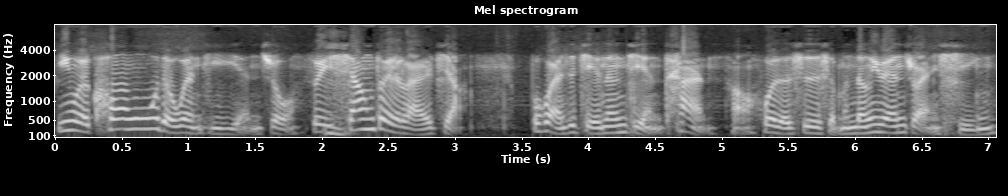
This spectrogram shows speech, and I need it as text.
因为空污的问题严重，所以相对来讲，不管是节能减碳啊，或者是什么能源转型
